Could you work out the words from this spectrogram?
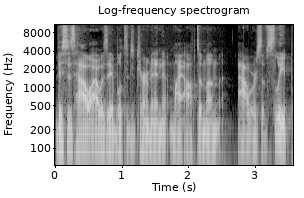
this is how I was able to determine my optimum hours of sleep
